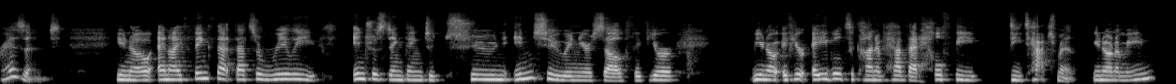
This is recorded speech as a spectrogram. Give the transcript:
present you know and i think that that's a really interesting thing to tune into in yourself if you're you know if you're able to kind of have that healthy detachment you know what i mean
